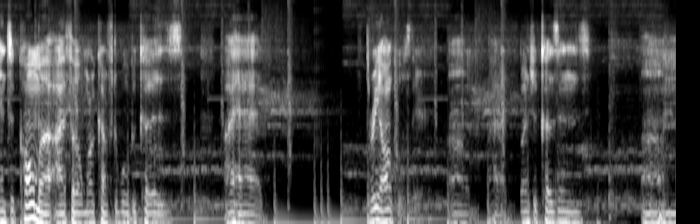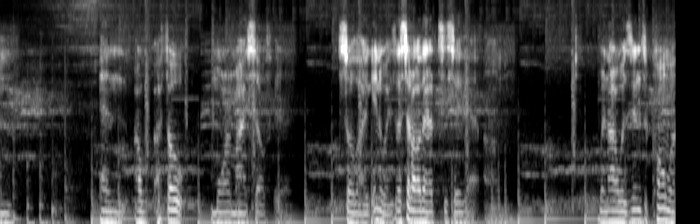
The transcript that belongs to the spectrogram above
in Tacoma, I felt more comfortable because I had three uncles there. Um, I had a bunch of cousins, um, and I, I, felt more myself there. So, like, anyways, I said all that to say that when I was in Tacoma,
